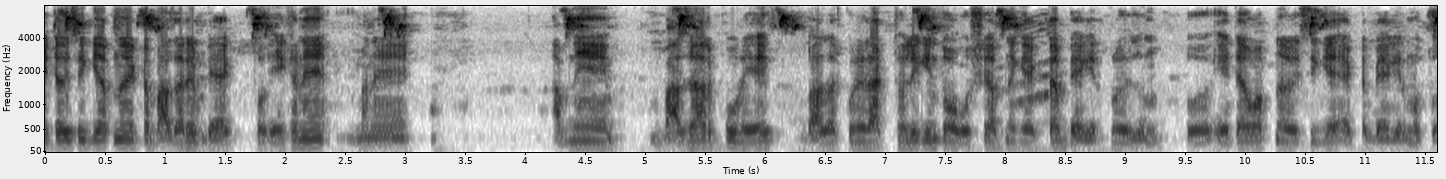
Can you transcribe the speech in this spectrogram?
এটা হচ্ছে গিয়ে আপনার একটা বাজারের ব্যাগ তো এখানে মানে আপনি বাজার করে বাজার করে রাখতে হলে কিন্তু অবশ্যই আপনাকে একটা ব্যাগের প্রয়োজন। তো এটাও আপনার হয়েছে গিয়ে একটা ব্যাগের মতো।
